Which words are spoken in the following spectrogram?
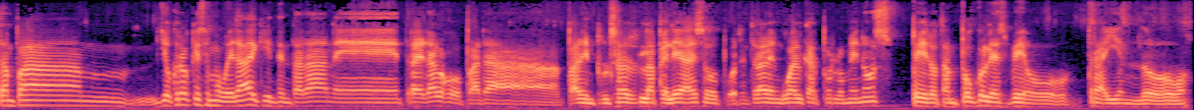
Tampa mm, yo creo que se moverá y que intentarán eh, traer algo para, para impulsar la pelea, eso, por entrar en Wildcard por lo menos, pero tampoco les veo trayendo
